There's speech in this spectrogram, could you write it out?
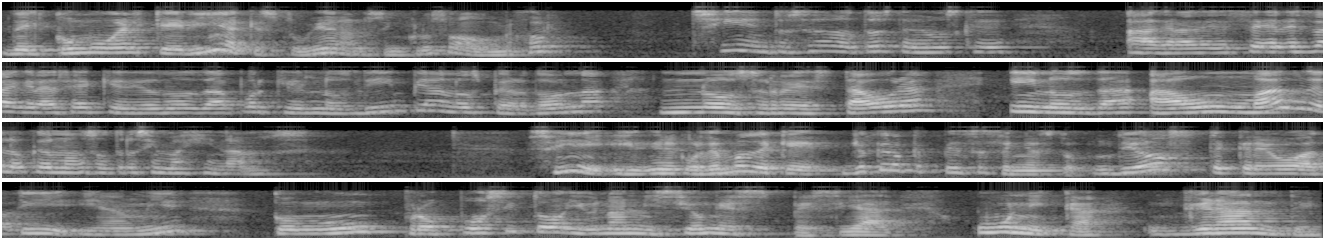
de cómo Él quería que estuviéramos, incluso aún mejor. Sí, entonces nosotros tenemos que agradecer esa gracia que Dios nos da porque Él nos limpia, nos perdona, nos restaura y nos da aún más de lo que nosotros imaginamos. Sí, y recordemos de que yo quiero que pienses en esto. Dios te creó a ti y a mí con un propósito y una misión especial, única, grande.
